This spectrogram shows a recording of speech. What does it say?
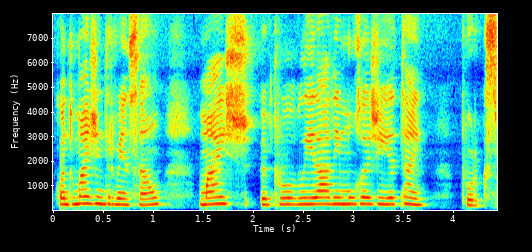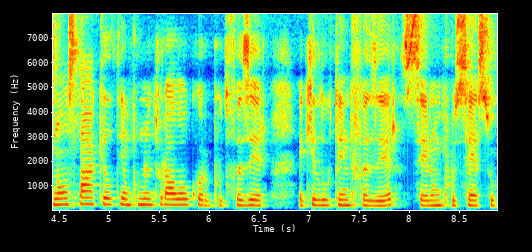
Quanto mais intervenção, mais probabilidade de hemorragia tem. Porque se não se dá aquele tempo natural ao corpo de fazer aquilo que tem de fazer, ser um processo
